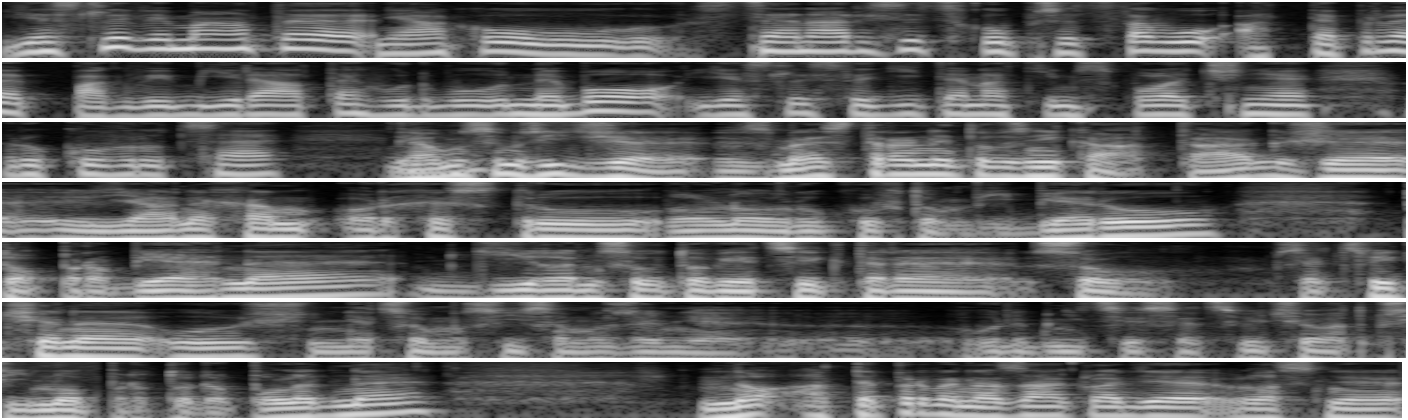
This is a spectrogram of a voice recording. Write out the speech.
Jestli vy máte nějakou scénaristickou představu a teprve pak vybíráte hudbu, nebo jestli sedíte nad tím společně ruku v ruce? Já musím říct, že z mé strany to vzniká tak, že já nechám orchestru volnou ruku v tom výběru, to proběhne, dílem jsou to věci, které jsou secvičené už, něco musí samozřejmě hudebníci secvičovat přímo pro to dopoledne, No a teprve na základě vlastně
